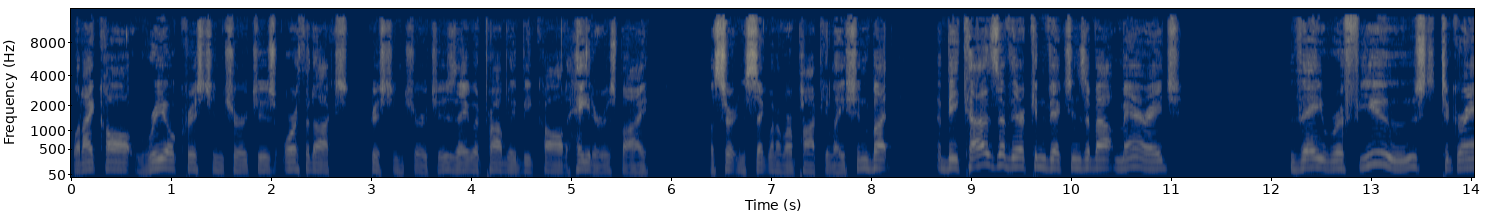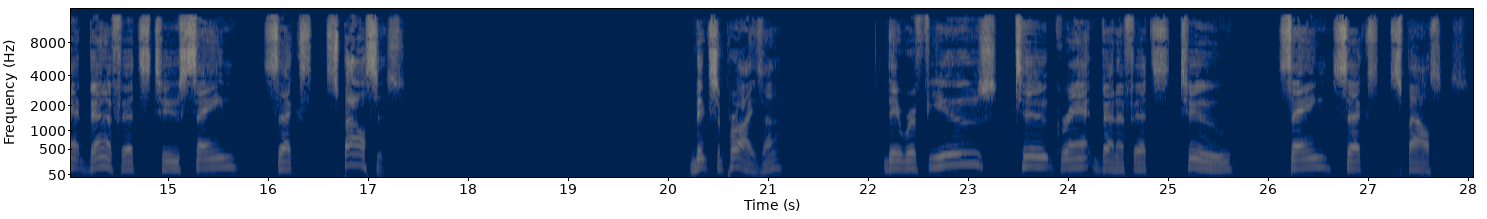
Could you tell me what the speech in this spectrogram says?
what I call real Christian churches, Orthodox Christian churches, they would probably be called haters by a certain segment of our population, but because of their convictions about marriage, they refused to grant benefits to same sex spouses. Big surprise, huh? They refuse to grant benefits to same sex spouses.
